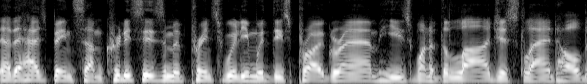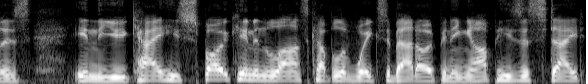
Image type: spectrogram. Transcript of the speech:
Now, there has been some criticism of Prince William with this program. He's one of the largest landholders in the UK. He's spoken in the last couple of weeks about opening up his estate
